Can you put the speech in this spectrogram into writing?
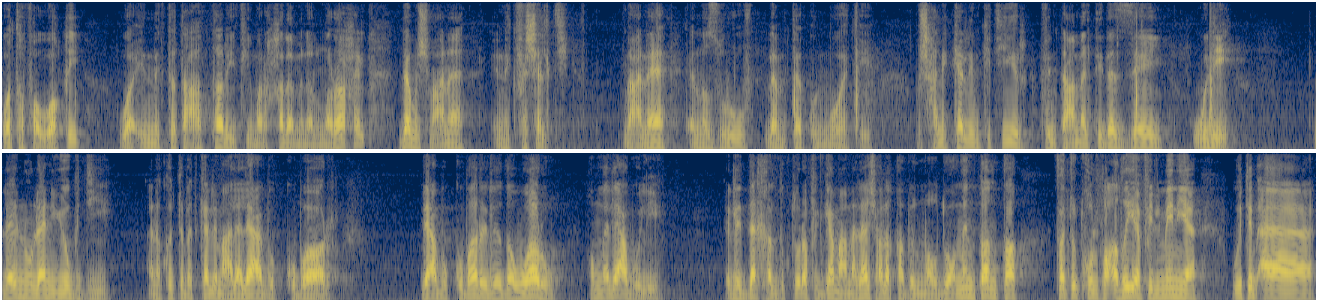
وتفوقي وإنك تتعثري في مرحلة من المراحل ده مش معناه إنك فشلتي. معناه إن الظروف لم تكن مواتية. مش هنتكلم كتير في أنت عملت ده إزاي وليه. لأنه لن يجدي. أنا كنت بتكلم على لعب الكبار. لعب الكبار اللي دوروا هم لعبوا ليه؟ اللي تدخل دكتورة في الجامعة ملهاش علاقة بالموضوع من طنطا فتدخل في قضية في المنيا وتبقى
